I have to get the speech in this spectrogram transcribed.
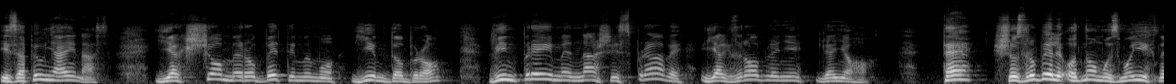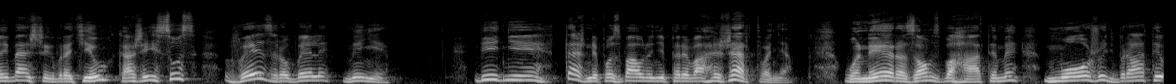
І запевняє нас, якщо ми робитимемо їм добро, Він прийме наші справи як зроблені для нього. Те, що зробили одному з моїх найменших братів, каже Ісус, ви зробили мені. Бідні теж не позбавлені переваги жертвування. Вони разом з багатими можуть брати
